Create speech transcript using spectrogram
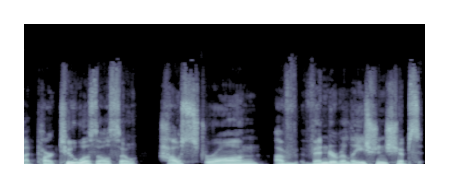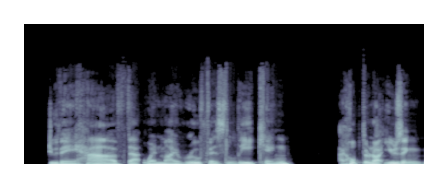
but part 2 was also how strong of vendor relationships do they have that when my roof is leaking i hope they're not using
